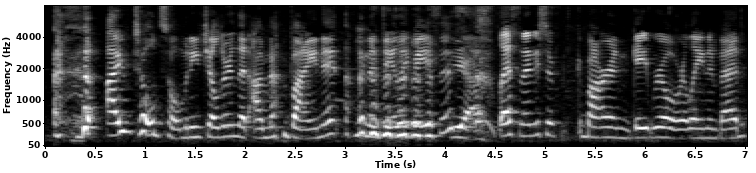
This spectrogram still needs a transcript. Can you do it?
I've told so many children that I'm not buying it on a daily basis. Yeah. Last night I took Kamara and Gabriel were laying in bed.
